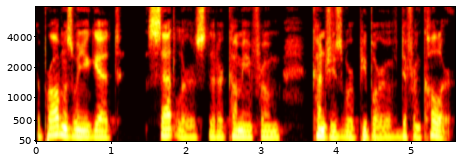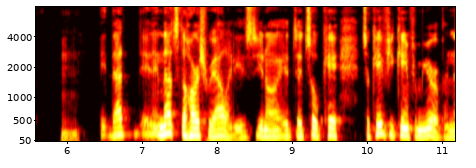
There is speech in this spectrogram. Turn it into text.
The problem is when you get settlers that are coming from countries where people are of different color. Mm-hmm that and that's the harsh reality. Is you know it's it's okay it's okay if you came from Europe. And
